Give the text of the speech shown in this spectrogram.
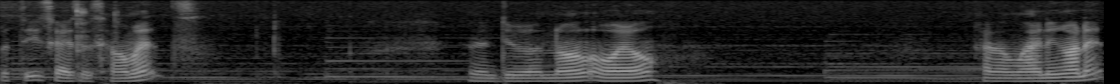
with these guys' helmets. And do a Nuln Oil kind of lining on it.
